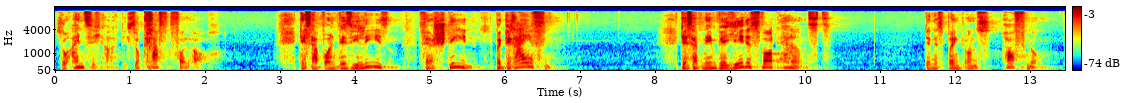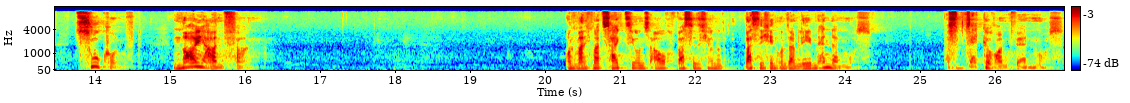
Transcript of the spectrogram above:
so einzigartig, so kraftvoll auch. Deshalb wollen wir sie lesen, verstehen, begreifen. Deshalb nehmen wir jedes Wort ernst, denn es bringt uns Hoffnung, Zukunft, Neuanfang. Und manchmal zeigt sie uns auch, was sich, in, was sich in unserem Leben ändern muss, was weggeräumt werden muss.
